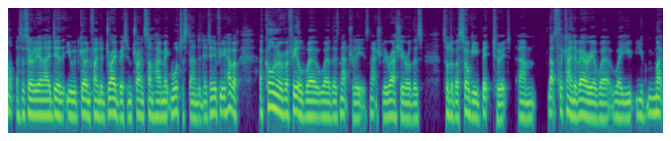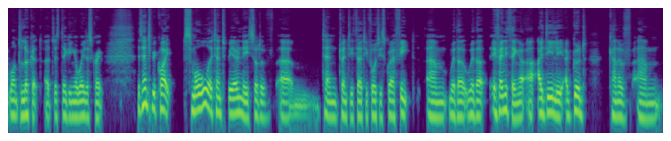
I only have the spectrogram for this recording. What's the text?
not necessarily an idea that you would go and find a dry bit and try and somehow make water stand in it. And if you have a, a corner of a field where where there's naturally it's naturally rashy or there's sort of a soggy bit to it, um, that's the kind of area where where you you might want to look at, at just digging a wader scrape. They tend to be quite small. They tend to be only sort of um, 10, 20, 30, 40 square feet um, with a with a if anything, a, ideally a good kind of um,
